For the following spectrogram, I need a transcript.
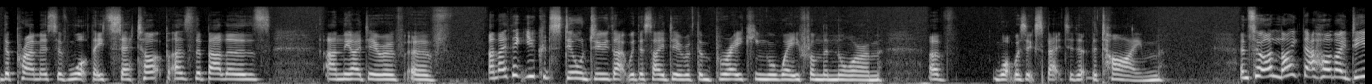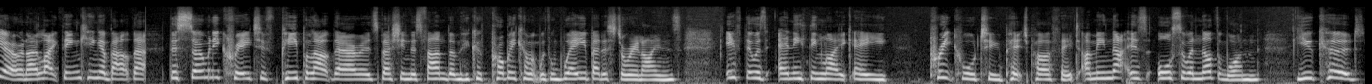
the premise of what they set up as the Bellas and the idea of, of and I think you could still do that with this idea of them breaking away from the norm of what was expected at the time and so I like that whole idea and I like thinking about that. There's so many creative people out there, especially in this fandom, who could probably come up with way better storylines if there was anything like a prequel to Pitch Perfect. I mean, that is also another one. You could,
